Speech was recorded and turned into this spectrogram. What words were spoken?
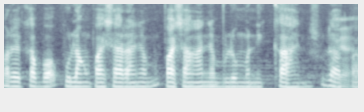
mereka bawa pulang pasarannya pasangannya belum menikah ini sudah Iya. apa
